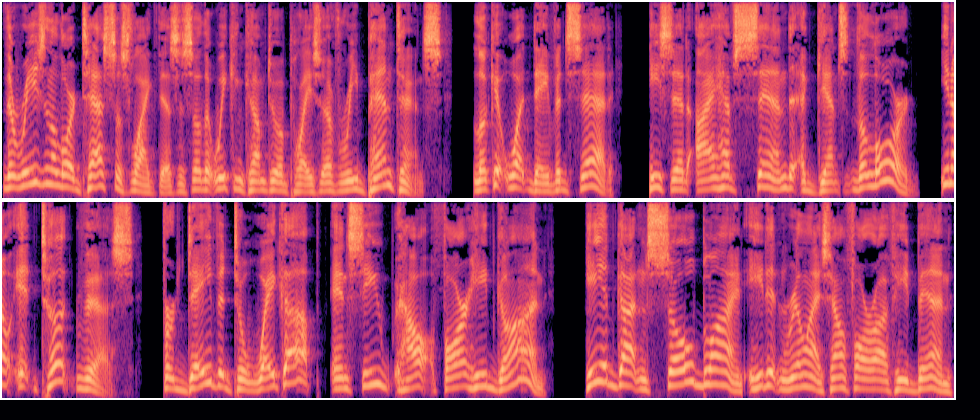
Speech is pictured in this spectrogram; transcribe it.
The reason the Lord tests us like this is so that we can come to a place of repentance. Look at what David said. He said, I have sinned against the Lord. You know, it took this for David to wake up and see how far he'd gone. He had gotten so blind, he didn't realize how far off he'd been.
